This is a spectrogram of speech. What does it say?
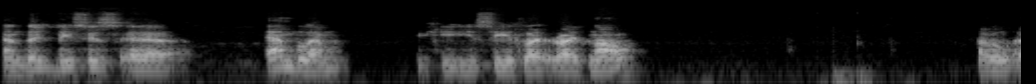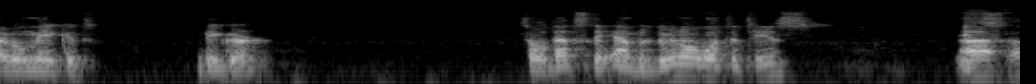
and th- this is an emblem. You see it right now. I will I will make it bigger. So that's the emblem. Do you know what it is? It's uh,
